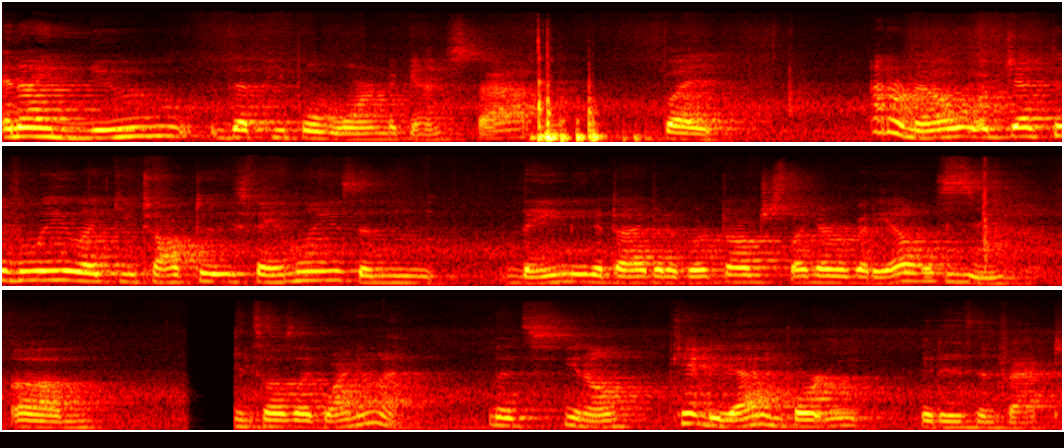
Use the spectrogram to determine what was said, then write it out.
and I knew that people warned against that, but I don't know, objectively, like you talk to these families and they need a diabetic alert dog just like everybody else. Mm-hmm. Um, and so I was like, why not? It's, you know, can't be that important. It is, in fact,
